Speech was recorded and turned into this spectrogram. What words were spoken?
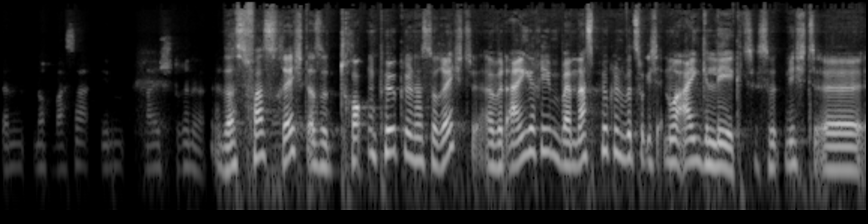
dann noch Wasser im Fleisch drinne. Du hast fast recht. Also trockenpökeln hast du recht. Er wird eingerieben. Beim Nasspökeln wird es wirklich nur eingelegt. Es wird nicht äh,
